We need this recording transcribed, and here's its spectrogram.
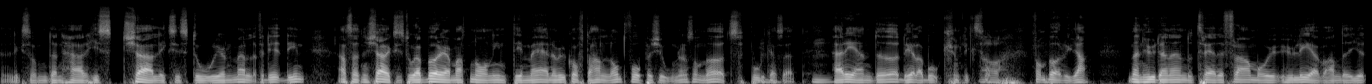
liksom den här his- kärlekshistorien mellan, för det, det är, alltså att en kärlekshistoria börjar med att någon inte är med, den brukar ofta handla om två personer som möts på olika Mm. sätt. Mm. Här är en död hela boken liksom, Ja, från början. Men hur den ändå träder fram och hur levande,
